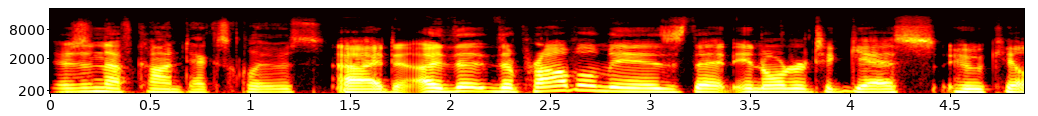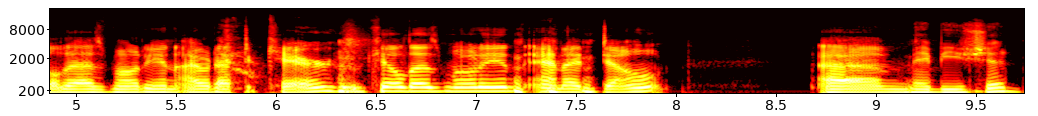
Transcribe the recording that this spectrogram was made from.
There's enough context clues. I don't. Uh, the the problem is that in order to guess who killed Asmodean, I would have to care who killed Asmodean, and I don't. Um, Maybe you should.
